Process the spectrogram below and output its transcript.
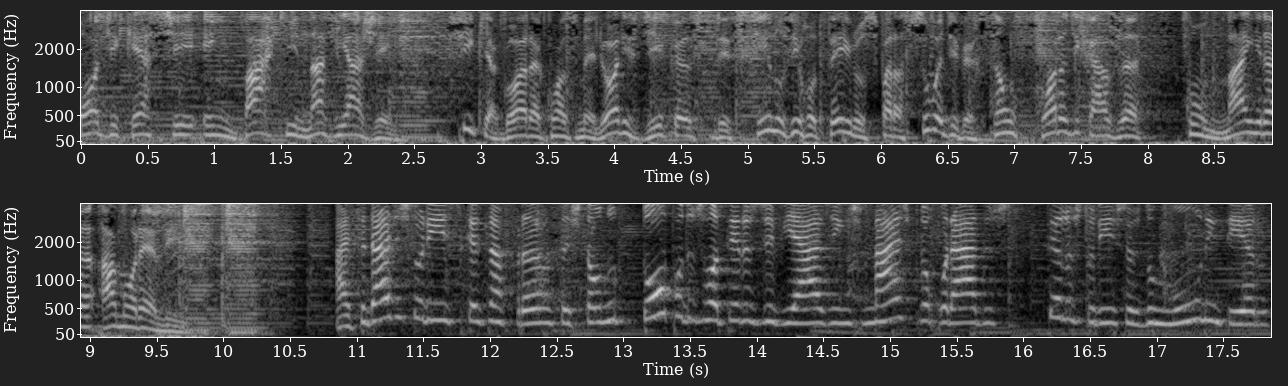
Podcast Embarque na Viagem. Fique agora com as melhores dicas, destinos e roteiros para sua diversão fora de casa com Naira Amorelli. As cidades turísticas na França estão no topo dos roteiros de viagens mais procurados pelos turistas do mundo inteiro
